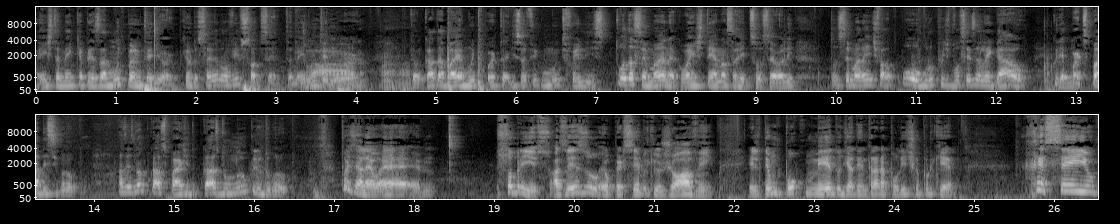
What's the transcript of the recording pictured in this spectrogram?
A gente também quer prezar muito pelo interior, porque o do Sangue não vive só do centro, também claro. do interior. Uhum. Então cada bairro é muito importante. Isso eu fico muito feliz. Toda semana, como a gente tem a nossa rede social ali, toda semana a gente fala, pô, o grupo de vocês é legal. Eu queria uhum. participar desse grupo. Às vezes não por causa do partido, por causa do núcleo do grupo. Pois é, Léo, é, é, sobre isso. Às vezes eu percebo que o jovem ele tem um pouco medo de adentrar a política porque receio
